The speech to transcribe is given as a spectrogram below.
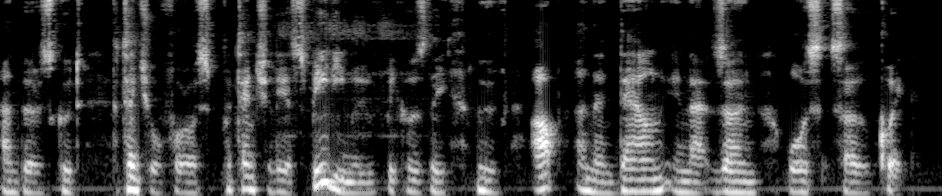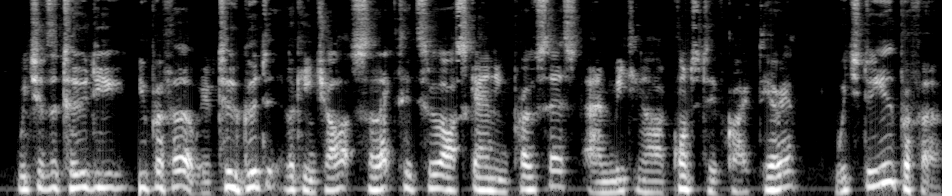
and there's good potential for us potentially a speedy move because the move up and then down in that zone was so quick. Which of the two do you, prefer? We have two good looking charts selected through our scanning process and meeting our quantitative criteria. Which do you prefer?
